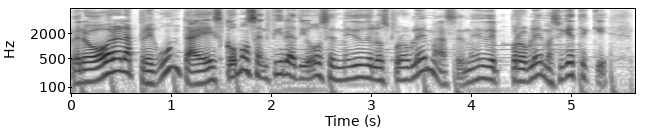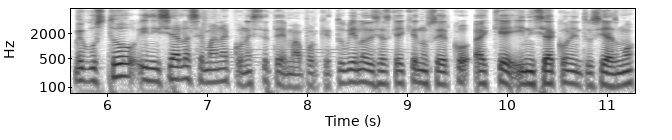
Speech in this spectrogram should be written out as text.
Pero ahora la pregunta es cómo sentir a Dios en medio de los problemas, en medio de problemas. Fíjate que me gustó iniciar la semana con este tema, porque tú bien lo decías que hay que, hay que iniciar con entusiasmo.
